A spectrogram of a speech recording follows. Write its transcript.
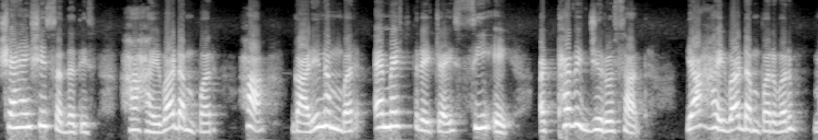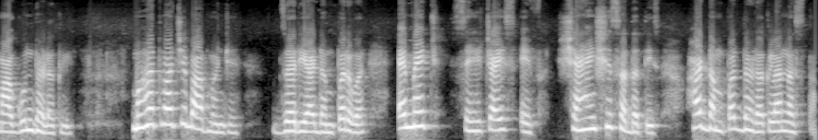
शहाऐंशी सदतीस हा हायवा डंपर हा गाडी नंबर एम एच त्रेचाळीस सी ए अठ्ठावीस झिरो सात या हायवा डंपरवर मागून धडकली. महत्वाची बाब म्हणजे जर या डंपरवर एम एच सेहेचाळीस एफ शहाऐंशी सदतीस हा डंपर धडकला नसता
